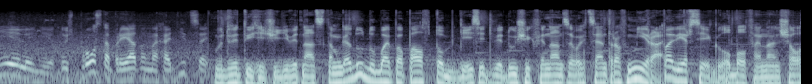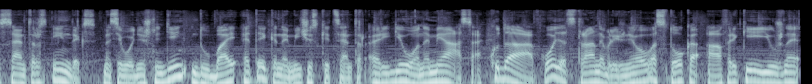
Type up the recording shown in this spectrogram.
зелени, то есть просто приятно находиться. В 2019 году Дубай попал в топ-10 ведущих финансовых центров мира по версии Global Financial Centers Index. На сегодняшний день Дубай – это экономический центр региона МИАСа, куда входят страны Ближнего Востока, Африки и Южной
